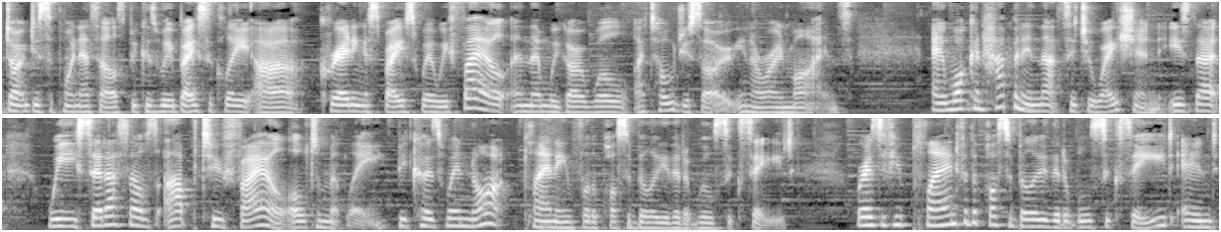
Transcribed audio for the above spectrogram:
don't disappoint ourselves because we basically are creating a space where we fail, and then we go, Well, I told you so in our own minds. And what can happen in that situation is that we set ourselves up to fail ultimately because we're not planning for the possibility that it will succeed. Whereas if you plan for the possibility that it will succeed and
